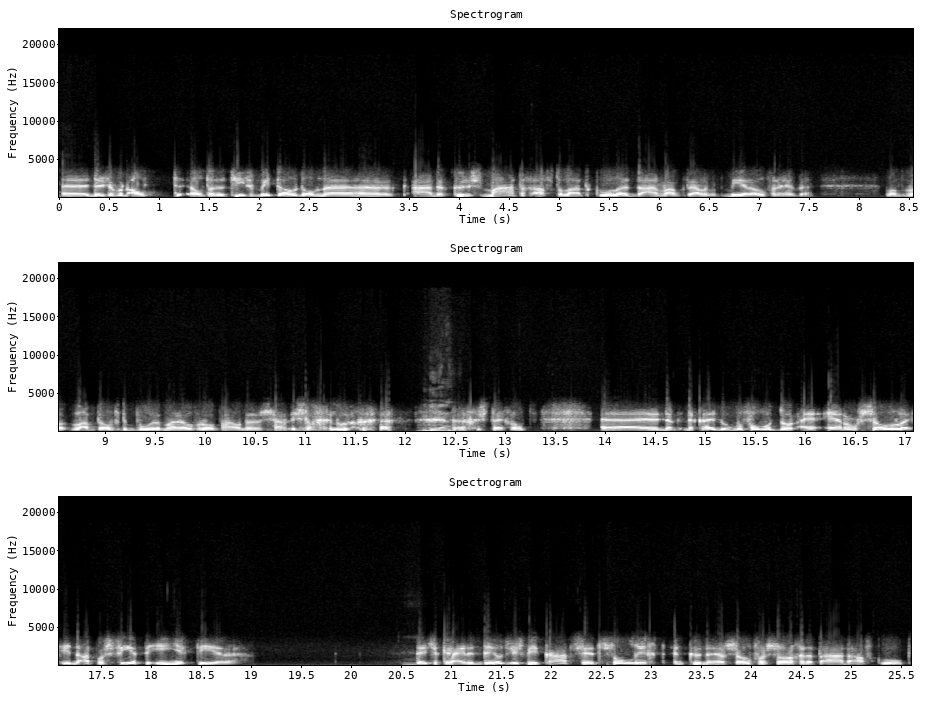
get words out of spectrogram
Eh, er is ook een al- alternatieve methode om de eh, aarde kunstmatig af te laten koelen. En daar wou ik het eigenlijk wat meer over hebben. Want we- laten we het over de boeren maar over ophouden. Er is toch genoeg gesteggeld. Eh, dat, dat kan je doen bijvoorbeeld door aerosolen in de atmosfeer te injecteren. Deze kleine deeltjes weerkaatsen het zonlicht en kunnen er zo voor zorgen dat de aarde afkoelt.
